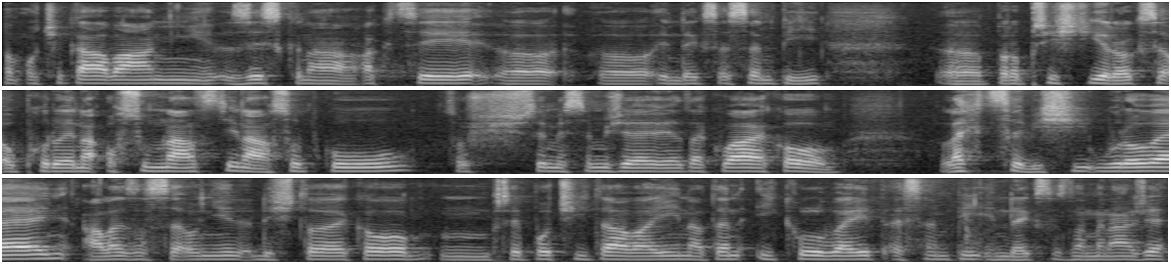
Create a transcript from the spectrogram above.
tam očekávání zisk na akci index S&P pro příští rok se obchoduje na 18 násobků, což si myslím, že je taková jako lehce vyšší úroveň, ale zase oni, když to jako mm, přepočítávají na ten equal weight S&P index, to znamená, že e,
